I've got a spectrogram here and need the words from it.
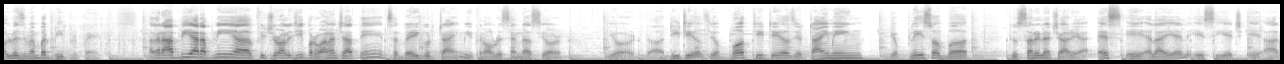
ऑलवेज रिमेंबर बी प्रिपेयर अगर आप भी यार अपनी फ्यूचरोलॉजी पढ़वाना चाहते हैं it's a very good time you can always send us your your details your birth details your timing your place of birth to Salil Acharya, S A L I L A C H A R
